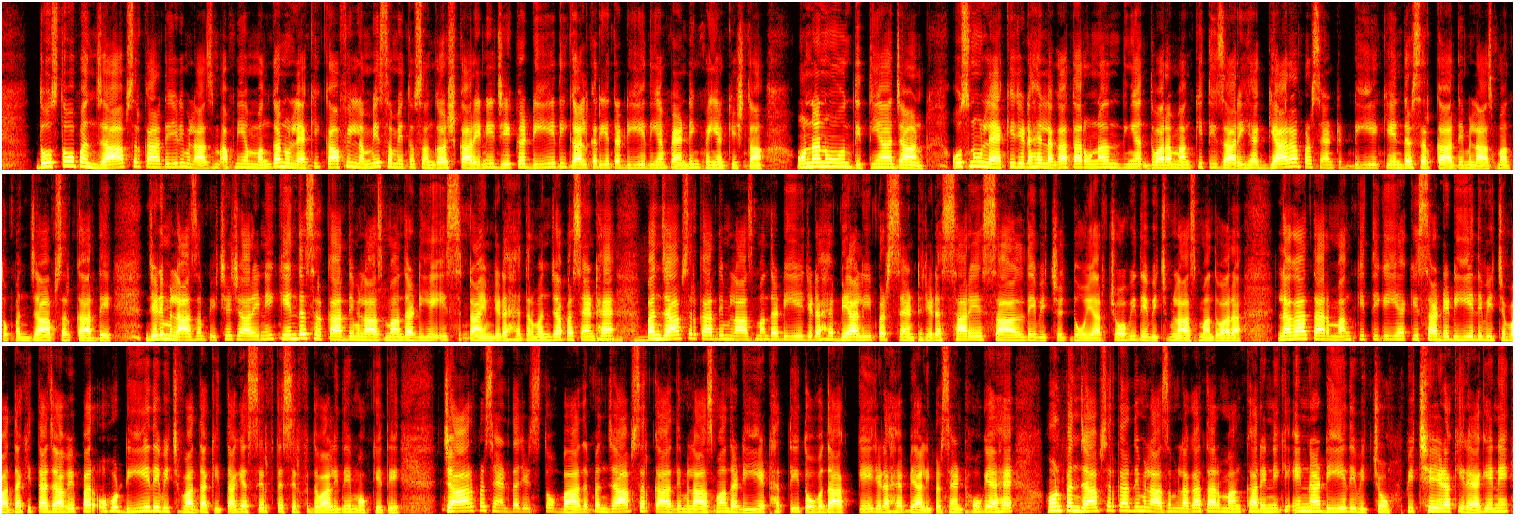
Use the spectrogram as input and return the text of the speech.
ਦੋਸਤੋ, ਪੰਜਾਬ ਸਰਕਾਰ ਦੇ ਜਿਹੜੇ ਮੁਲਾਜ਼ਮ ਆਪਣੀਆਂ ਮੰਗਾਂ ਨੂੰ ਲੈ ਕੇ ਕਾਫੀ ਲੰਮੇ ਸਮੇਂ ਤੋਂ ਸੰਘਰਸ਼ ਕਰ ਰਹੇ ਨੇ। ਜੇਕਰ ਡੀਏ ਦੀ ਗੱਲ ਕਰੀਏ ਤਾਂ ਡੀਏ ਦੀਆਂ ਪੈਂਡਿੰਗ ਪਈਆਂ ਕਿਸ਼ਤਾਂ ਉਹਨਾਂ ਨੂੰ ਦਿੱਤੀਆਂ ਜਾਣ। ਉਸ ਨੂੰ ਲੈ ਕੇ ਜਿਹੜਾ ਹੈ ਲਗਾਤਾਰ ਉਹਨਾਂ ਦੀਆਂ ਦੁਆਰਾ ਮੰਗ ਕੀਤੀ ਜਾ ਰਹੀ ਹੈ। 11% ਡੀਏ ਕੇਂਦਰ ਸਰਕਾਰ ਦੇ ਮੁਲਾਜ਼ਮਾਂ ਤੋਂ ਪੰਜਾਬ ਸਰਕਾਰ ਦੇ ਜਿਹੜੇ ਮੁਲਾਜ਼ਮ ਪਿੱਛੇ ਜਾ ਰਹੇ ਨੇ, ਕੇਂਦਰ ਸਰਕਾਰ ਦੇ ਮੁਲਾਜ਼ਮਾਂ ਦਾ ਡੀਏ ਇਸ ਟਾਈਮ ਜਿਹੜਾ ਹੈ 53% ਹੈ। ਪੰਜਾਬ ਸਰਕਾਰ ਦੇ ਮੁਲਾਜ਼ਮਾਂ ਦਾ ਡੀਏ ਜਿਹੜਾ ਹੈ 42% ਜਿਹੜਾ ਸਾਰੇ ਸਾਲ ਦੇ ਵਿੱਚ 2024 ਦੇ ਵਿੱਚ ਮੁਲਾਜ਼ਮਾਂ ਦੁਆਰਾ ਲਗਾਤਾਰ ਮੰਗ ਕੀਤੀ ਗਈ ਹੈ ਕਿ ਸਾਡੇ ਡੀਏ ਦੇ ਵਿੱਚ ਵਾਧਾ ਕੀਤਾ ਜਾਵੇ, ਪਰ ਉਹ ਡੀਏ ਦੇ ਵਿੱਚ ਵਿੱਚ ਵਾਧਾ ਕੀਤਾ ਗਿਆ ਸਿਰਫ ਤੇ ਸਿਰਫ ਦੀਵਾਲੀ ਦੇ ਮੌਕੇ ਤੇ। 4% ਦਾ ਜਿਸ ਤੋਂ ਬਾਅਦ ਪੰਜਾਬ ਸਰਕਾਰ ਦੇ ਮੁਲਾਜ਼ਮਾਂ ਦਾ ਡੀਏ 38 ਤੋਂ ਵਧਾ ਕੇ ਜਿਹੜਾ ਹੈ 42% ਹੋ ਗਿਆ ਹੈ। ਹੁਣ ਪੰਜਾਬ ਸਰਕਾਰ ਦੇ ਮੁਲਾਜ਼ਮ ਲਗਾਤਾਰ ਮੰਗ ਕਰ ਰਹੇ ਨੇ ਕਿ ਇਨ੍ਹਾਂ ਡੀਏ ਦੇ ਵਿੱਚੋਂ ਪਿੱਛੇ ਜਿਹੜਾ ਕਿ ਰਹਿ ਗਏ ਨੇ।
